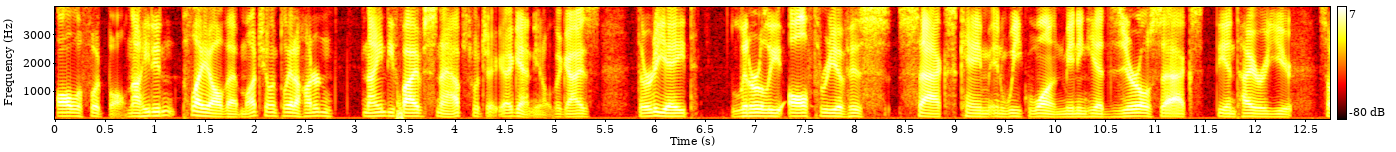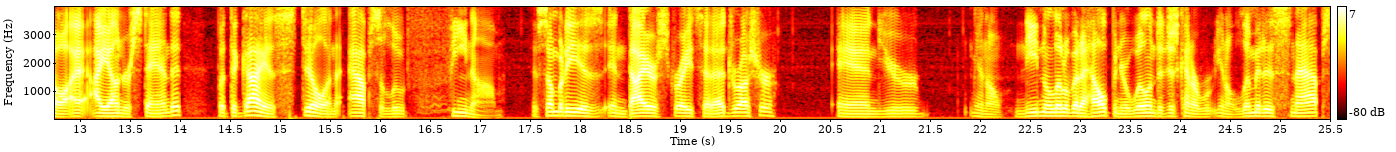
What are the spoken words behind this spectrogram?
all of football. Now, he didn't play all that much. He only played 195 snaps, which, again, you know, the guy's 38. Literally, all three of his sacks came in week one, meaning he had zero sacks the entire year. So I, I understand it, but the guy is still an absolute phenom. If somebody is in dire straits at edge rusher and you're you know, needing a little bit of help and you're willing to just kind of, you know, limit his snaps,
